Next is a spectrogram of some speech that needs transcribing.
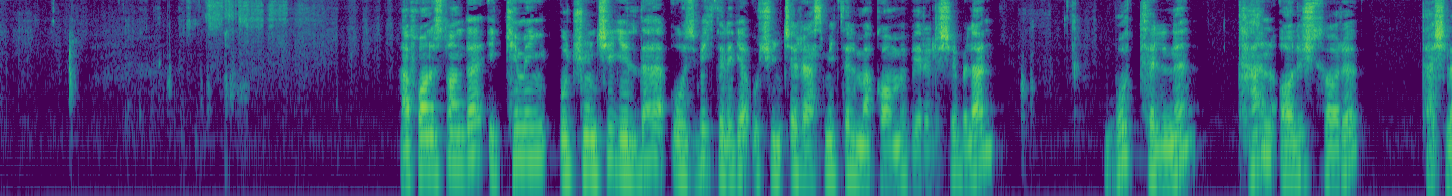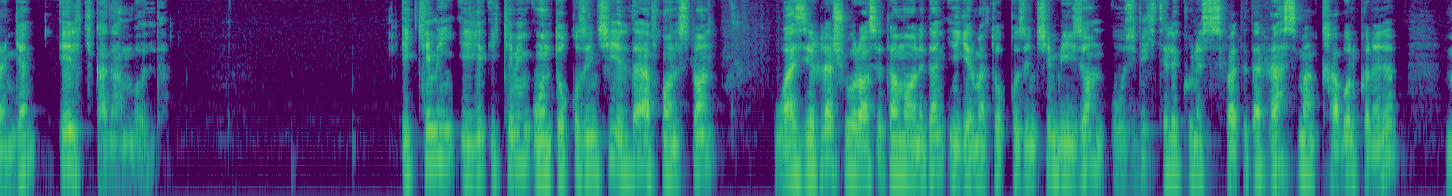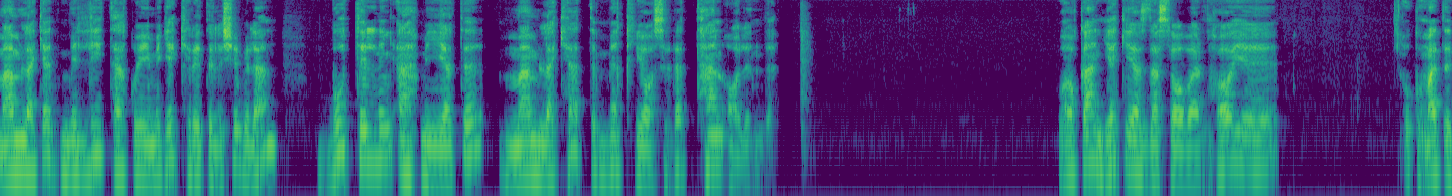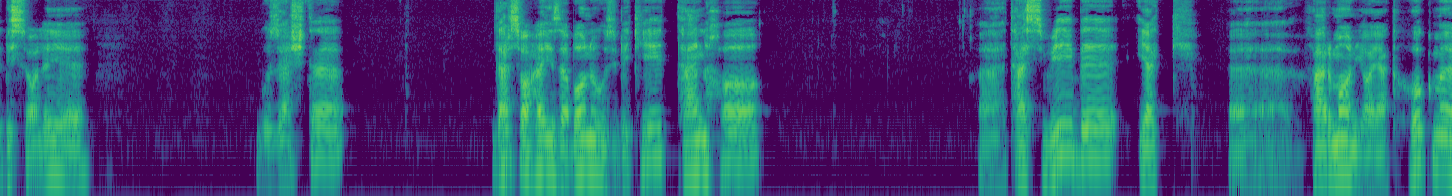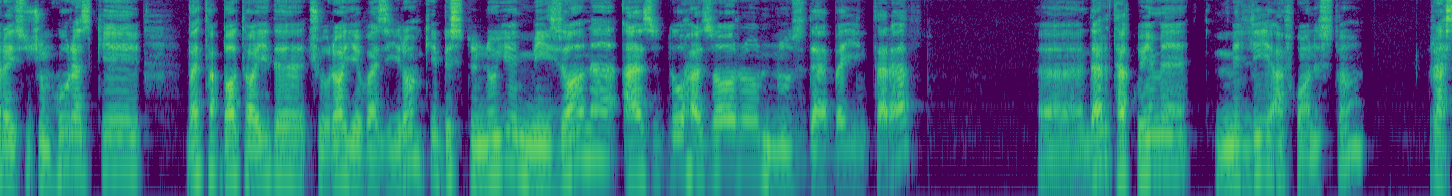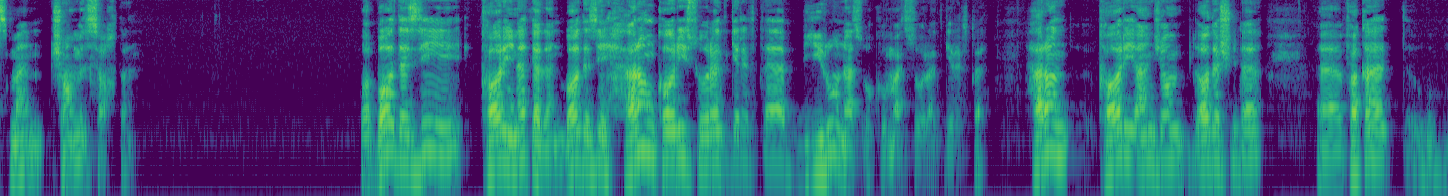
Afg'onistonda 2003 yilda o'zbek tiliga uchinchi rasmiy til maqomi berilishi bilan bu tilni tan olish sori tashlangan ilk qadam bo'ldi. 2019 yilda afg'oniston vazirlar shurosi tomonidan 29 mezon o'zbek tili kuni sifatida rasman qabul qilinib mamlakat milliy taqvimiga kiritilishi bilan bu tilning ahamiyati mamlakat miqyosida tan olindi. واقعا یکی از دستاوردهای حکومت 20 ساله گذشته در ساحه زبان ازبکی تنها تصویب یک فرمان یا یک حکم رئیس جمهور است که با تایید شورای وزیران که 29 میزان از 2019 به این طرف در تقویم ملی افغانستان رسما شامل ساختن. و بعد از این کاری نکردن. بعد از این هر آن کاری صورت گرفته بیرون از حکومت صورت گرفته. هر آن کاری انجام داده شده فقط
